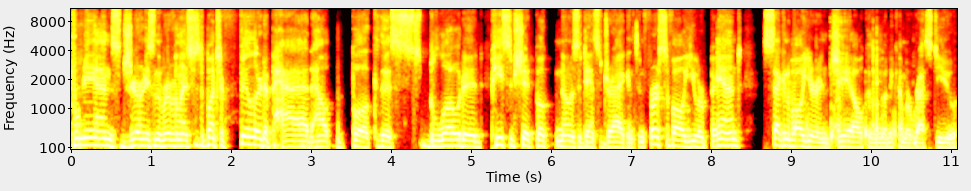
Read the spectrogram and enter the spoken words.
Brienne's Journeys in the Riverlands, just a bunch of filler to pad out the book, this bloated piece of shit book known as A Dance of Dragons dragons. And first of all, you were banned. Second of all, you're in jail because I'm going to come arrest you.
